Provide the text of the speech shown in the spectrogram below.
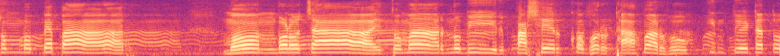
সম্ভব ব্যাপার। মন বড় চায় তোমার নবীর পাশের কবরটা আমার হোক, কিন্তু এটা তো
